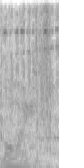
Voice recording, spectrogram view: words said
Destroyed.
